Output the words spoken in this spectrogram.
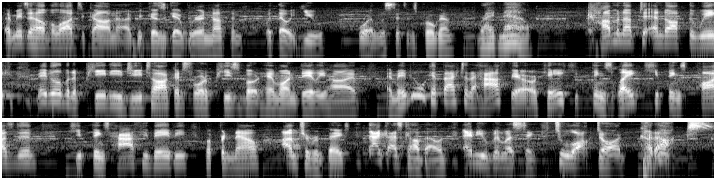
that means a hell of a lot to Kyle and I because, again, we're nothing without you who are listening to this program right now. Coming up to end off the week, maybe a little bit of PDG talk. I just wrote a piece about him on Daily Hive. And maybe we'll get back to the half hour, okay? Keep things light, keep things positive, keep things happy, baby. But for now, I'm Trevor Beggs. That guy's Kyle Bhawan, and you've been listening to Locked On Canucks.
